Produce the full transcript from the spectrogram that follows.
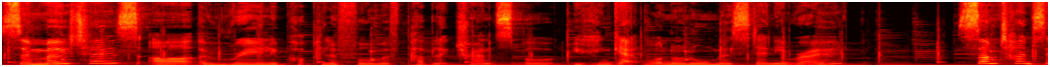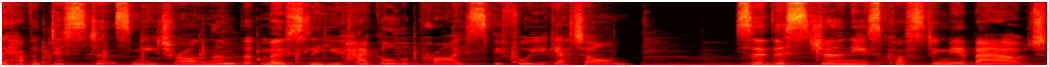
So motos are a really popular form of public transport. You can get one on almost any road. Sometimes they have a distance meter on them, but mostly you haggle the price before you get on. So this journey is costing me about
